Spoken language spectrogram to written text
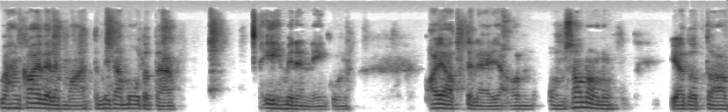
vähän kaivelemaan, että mitä muuta tämä ihminen niin kuin ajattelee ja on, on sanonut. Ja, tota,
